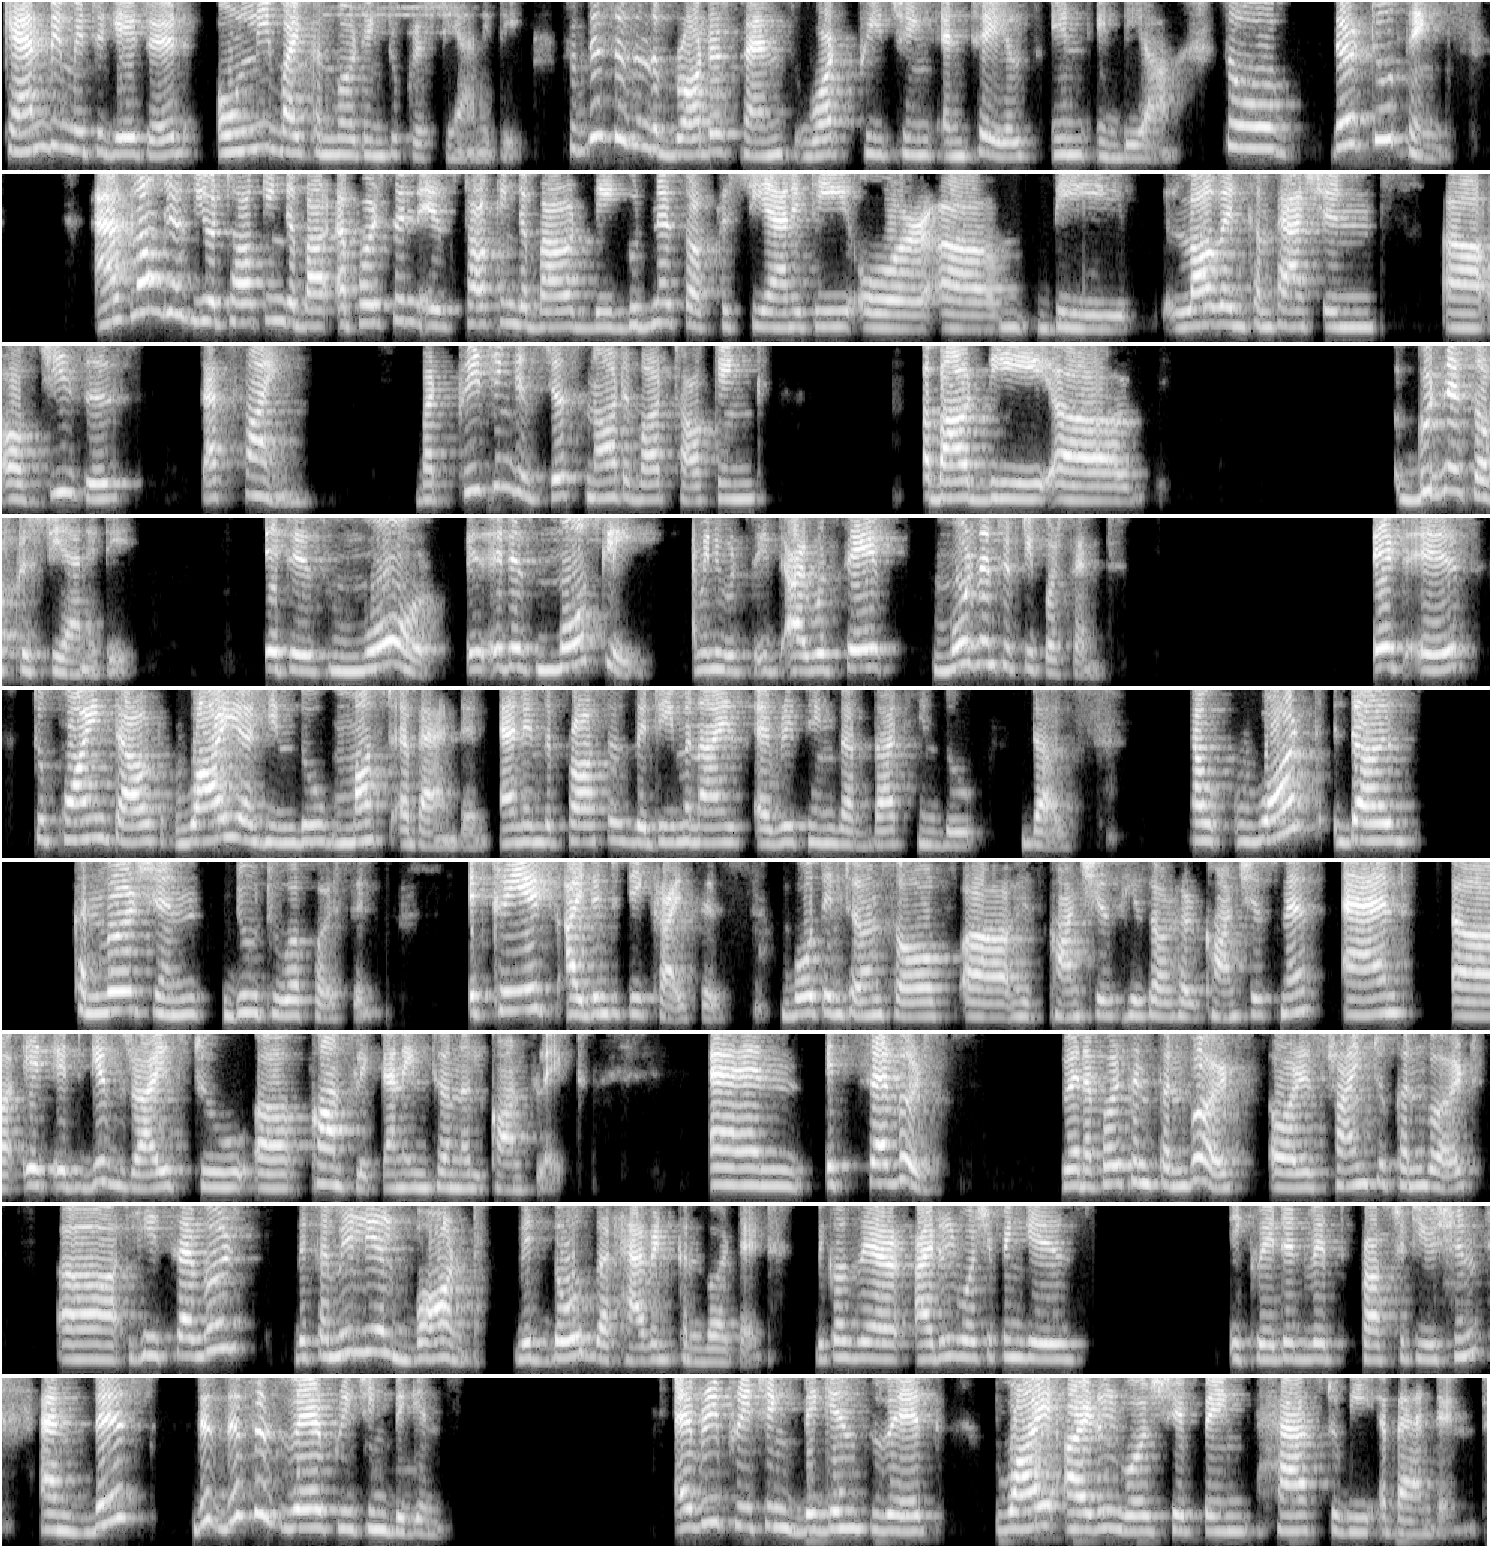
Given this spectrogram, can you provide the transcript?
can be mitigated only by converting to Christianity. So, this is in the broader sense what preaching entails in India. So, there are two things as long as you're talking about a person is talking about the goodness of christianity or um, the love and compassion uh, of jesus that's fine but preaching is just not about talking about the uh, goodness of christianity it is more it is mostly i mean it, i would say more than 50% it is to point out why a Hindu must abandon. And in the process, they demonize everything that that Hindu does. Now, what does conversion do to a person? It creates identity crisis, both in terms of uh, his conscious, his or her consciousness, and uh, it, it gives rise to conflict, an internal conflict. And it severs when a person converts or is trying to convert, uh, he severs the familial bond with those that haven't converted because their idol worshipping is equated with prostitution. And this this this is where preaching begins. Every preaching begins with why idol worshipping has to be abandoned.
